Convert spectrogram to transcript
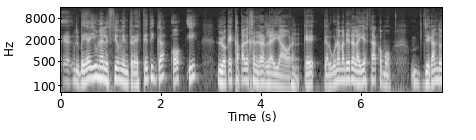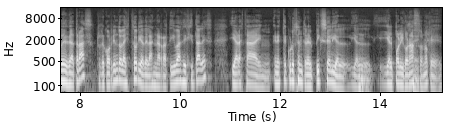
Eh, veía ahí una elección entre estética o, y lo que es capaz de generar la IA ahora. Mm. Que de alguna manera la IA está como llegando desde atrás, recorriendo la historia de las narrativas digitales y ahora está en, este cruce entre el pixel y el, y el, y el poligonazo, ¿no? Que,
